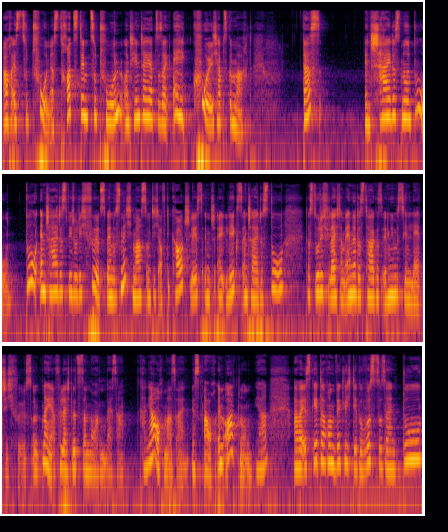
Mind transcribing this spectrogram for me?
auch es zu tun, es trotzdem zu tun und hinterher zu sagen, ey, cool, ich hab's gemacht. Das entscheidest nur du. Du entscheidest, wie du dich fühlst. Wenn du es nicht machst und dich auf die Couch legst, legst, entscheidest du, dass du dich vielleicht am Ende des Tages irgendwie ein bisschen lätschig fühlst. Und naja, vielleicht wird's dann morgen besser. Kann ja auch mal sein. Ist auch in Ordnung, ja. Aber es geht darum, wirklich dir bewusst zu sein, du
